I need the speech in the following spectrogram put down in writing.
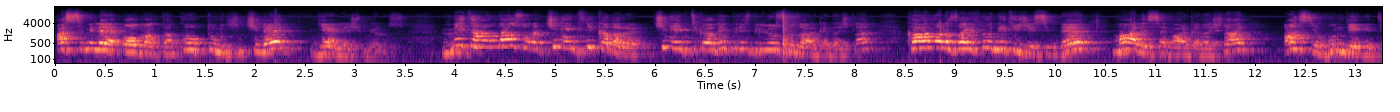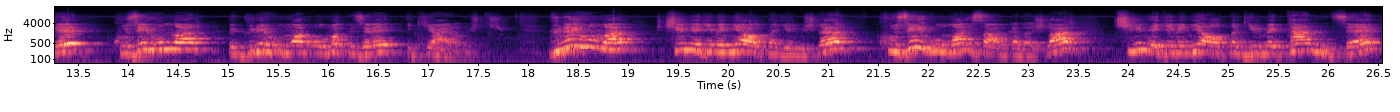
asimile olmaktan korktuğumuz için Çin'e yerleşmiyoruz. Metehan'dan sonra Çin entrikaları, Çin entrikalarını hepiniz biliyorsunuz arkadaşlar. Kağanların zayıflığı neticesinde maalesef arkadaşlar Asya Hun Devleti Kuzey Hunlar ve Güney Hunlar olmak üzere ikiye ayrılmıştır. Güney Hunlar Çin'in egemenliği altına girmişler. Kuzey Hunlar ise arkadaşlar Çin'in egemenliği altına girmektense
